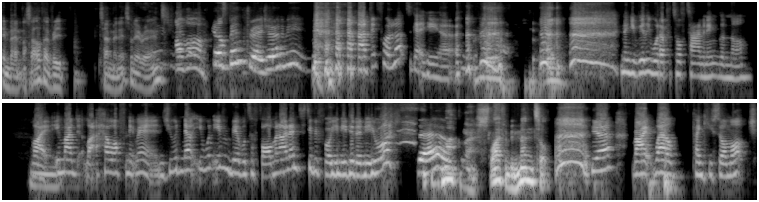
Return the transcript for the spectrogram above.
to reinvent myself every 10 minutes when it rains. Although girls been through, do you know what I mean? I've been through a lot to get here. no, you really would have a tough time in England though. Like mm. imagine like how often it rains. You would know you wouldn't even be able to form an identity before you needed a new one. No. Life would be mental. yeah. Right. Well, thank you so much.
